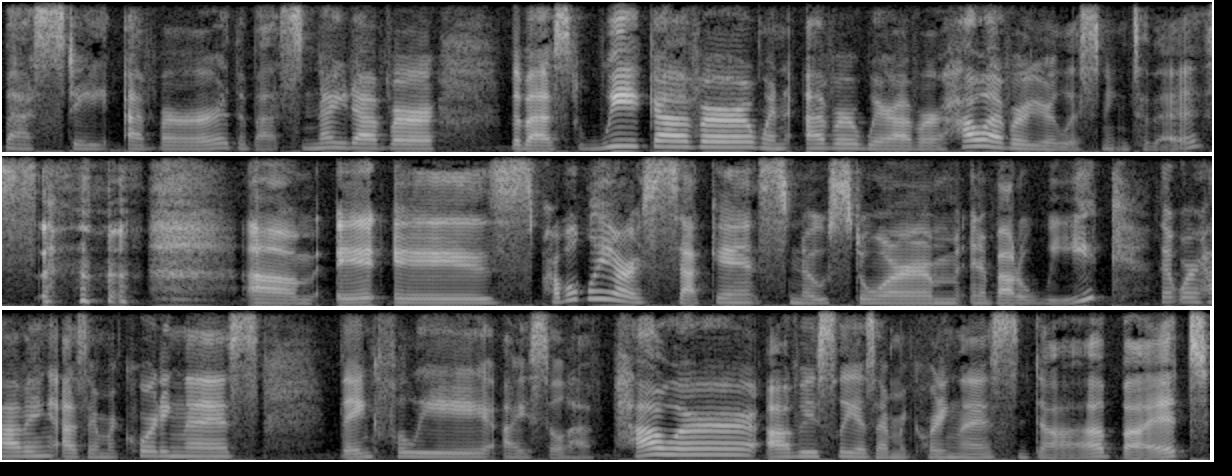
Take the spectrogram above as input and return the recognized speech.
best day ever, the best night ever, the best week ever, whenever, wherever, however you're listening to this. um, it is probably our second snowstorm in about a week that we're having as I'm recording this. Thankfully, I still have power, obviously, as I'm recording this, duh, but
